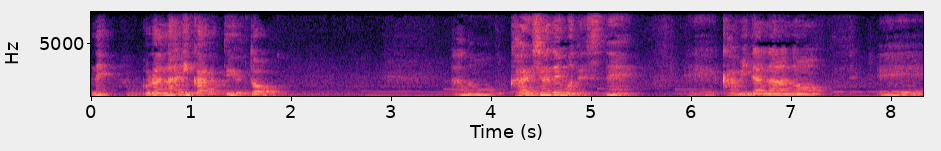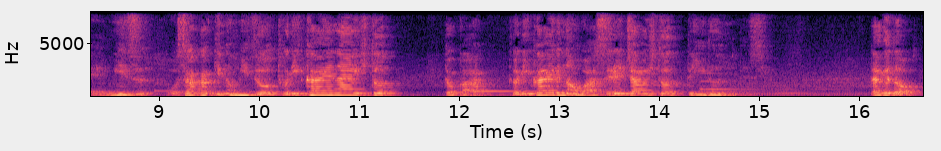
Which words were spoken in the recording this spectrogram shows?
ね。これは何かっていうとあの会社でもですね、えー神棚の、えー水お榊の水を取り替えない人とか取り替えるのを忘れちゃう人っているんですよ。だけど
